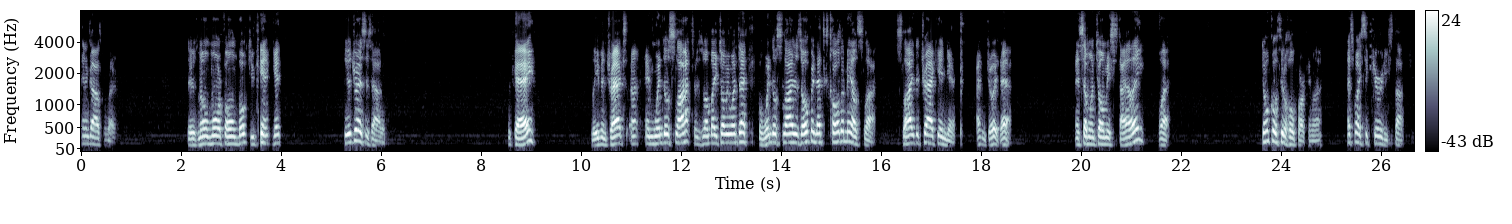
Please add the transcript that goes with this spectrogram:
and a gospel letter. There's no more phone books. You can't get the addresses out of them. Okay. Leaving tracks uh, in window slots. As somebody told me one time, the window slot is open. That's called a mail slot. Slide the track in there. I enjoyed that. And someone told me, Style what? Don't go through the whole parking lot. That's why security stops you.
